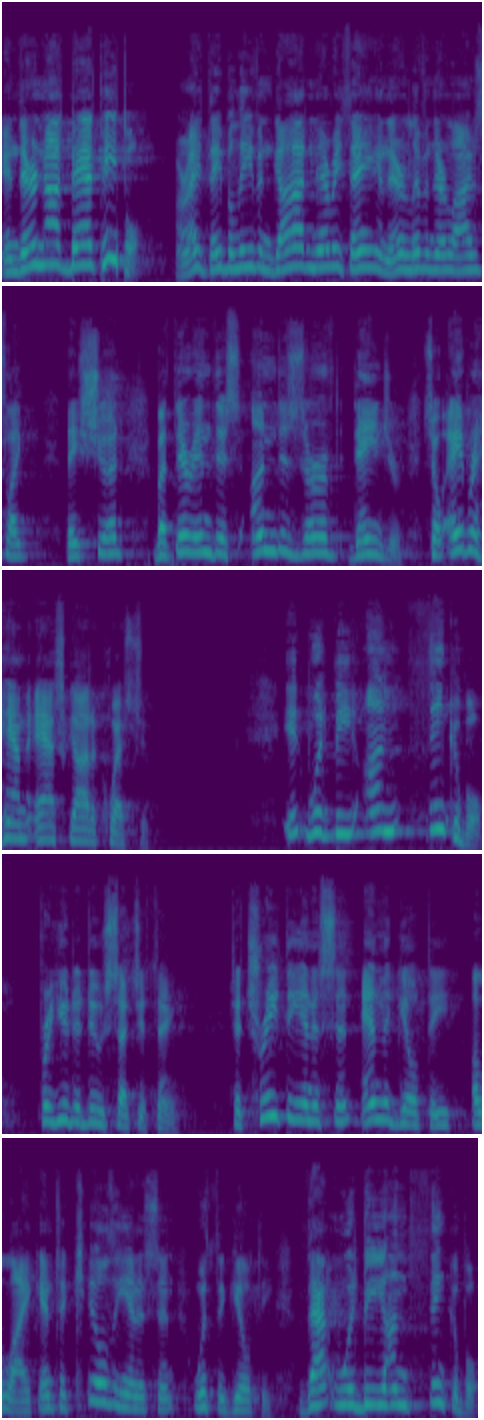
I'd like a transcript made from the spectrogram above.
And they're not bad people. All right? They believe in God and everything, and they're living their lives like they should, but they're in this undeserved danger. So Abraham asked God a question It would be unthinkable for you to do such a thing, to treat the innocent and the guilty alike, and to kill the innocent with the guilty. That would be unthinkable.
